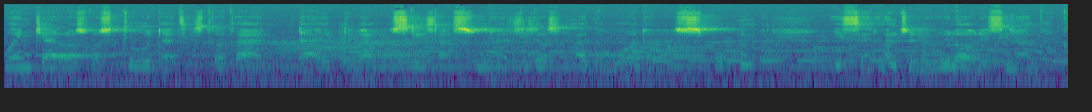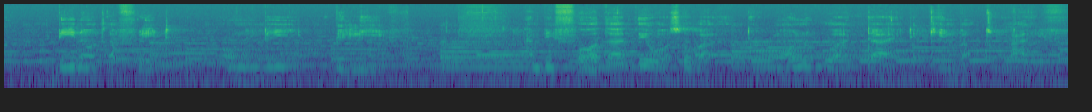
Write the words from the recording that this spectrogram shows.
when Jairus was told that his daughter had died, the Bible says, as soon as Jesus heard the word that was spoken, he said unto the ruler of the synagogue, Be not afraid, only believe. And before that day was over, the one who had died came back to life.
